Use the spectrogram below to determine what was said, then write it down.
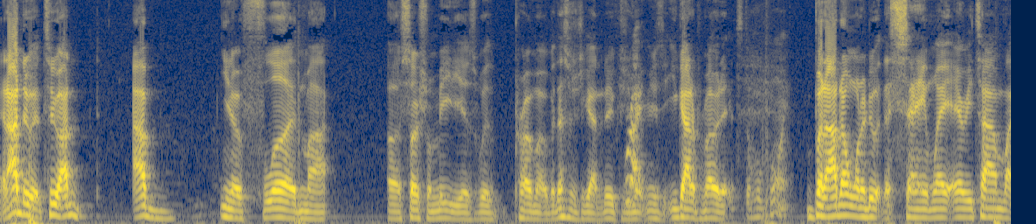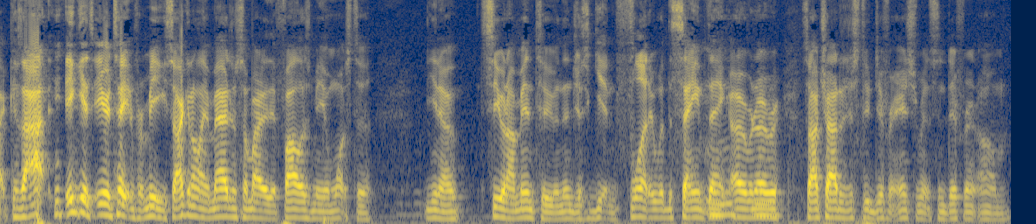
And I do it too. I, I, you know, flood my uh, social medias with promo, but that's what you got to do because you Right. make music. You got to promote it It's the whole point. but I don't want to do it the same way every time. Like, cause I it gets irritating for me. So I can only imagine somebody that follows me and wants to, you know, see what I'm into, and then just getting flooded with the same thing over and over. So I try to just do different instruments and different, um,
